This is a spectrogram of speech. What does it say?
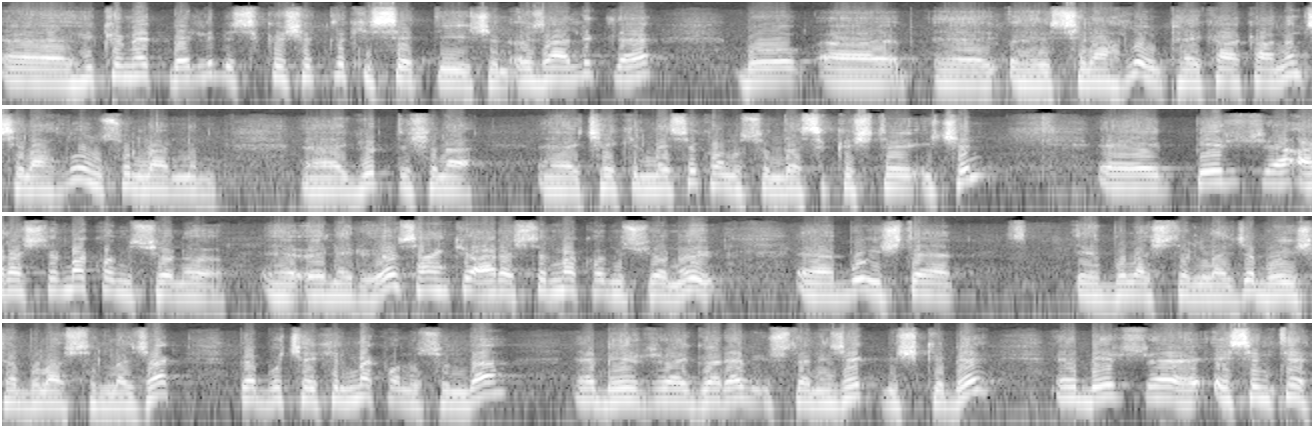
e, hükümet belli bir sıkışıklık hissettiği için özellikle bu e, e, e, silahlı PKK'nın silahlı unsurlarının e, yurt dışına e, çekilmesi konusunda sıkıştığı için e, bir araştırma komisyonu e, öneriyor. Sanki araştırma komisyonu e, bu işte e, bulaştırılacak, bu işe bulaştırılacak ve bu çekilme konusunda e, bir görev üstlenecekmiş gibi e, bir e, esinti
